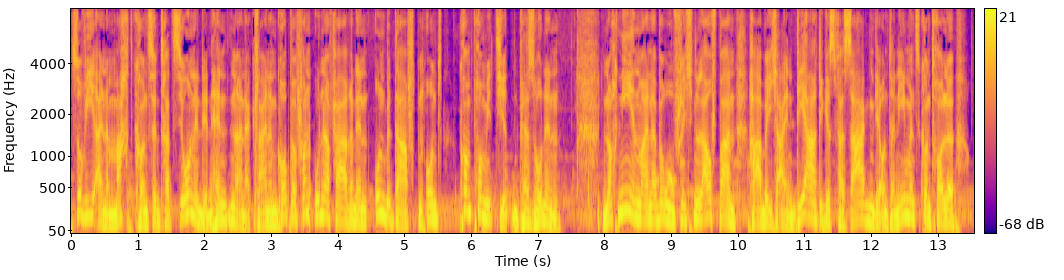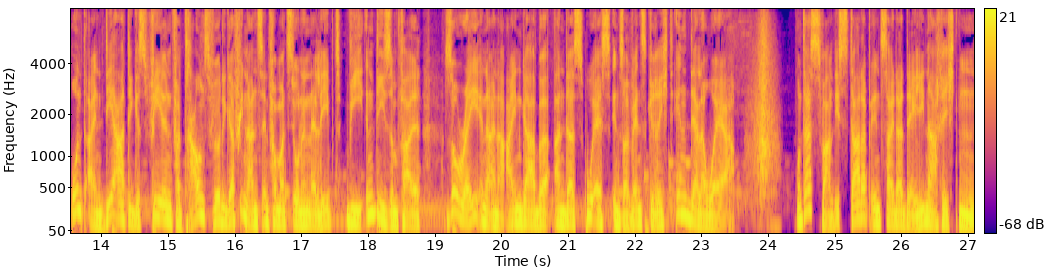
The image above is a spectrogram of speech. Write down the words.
sowie eine Machtkonzentration in den Händen einer kleinen Gruppe von unerfahrenen, unbedarften und kompromittierten Personen. Noch nie in meiner beruflichen Laufbahn habe ich ein derartiges Versagen der Unternehmenskontrolle und ein derartiges Fehlen vertrauenswürdiger Finanzinformationen erlebt wie in diesem Fall, so Ray in einer Eingabe an das US-Insolvenzgericht in Delaware. Und das waren die Startup Insider Daily Nachrichten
